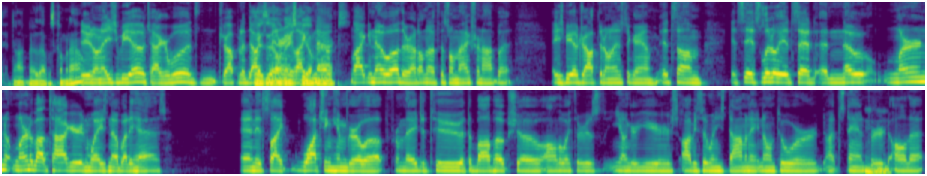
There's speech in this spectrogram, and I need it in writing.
Did not know that was coming out. Dude, on HBO, Tiger Woods dropping a Wait, is it on documentary like no Max? like no other. I don't know if it's on Max or not, but HBO dropped it on Instagram. It's um it's it's literally it said uh, no learn learn about Tiger in ways nobody has. And it's like watching him grow up from the age of two at the Bob Hope show all the way through his younger years. Obviously, when he's dominating on tour at Stanford, Mm-hmm. all that.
